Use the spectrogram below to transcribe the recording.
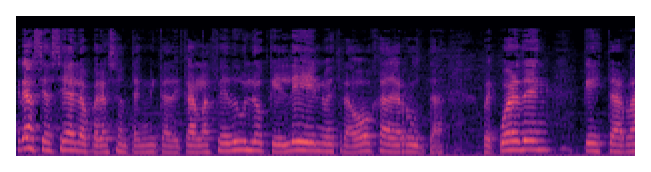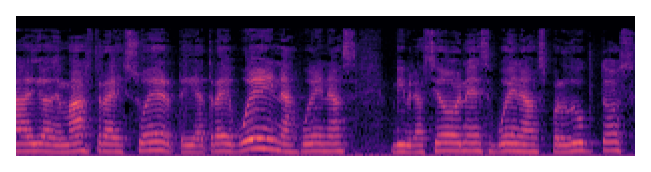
Gracias a la operación técnica de Carla Fedulo que lee nuestra hoja de ruta. Recuerden que esta radio además trae suerte y atrae buenas, buenas vibraciones, buenos productos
